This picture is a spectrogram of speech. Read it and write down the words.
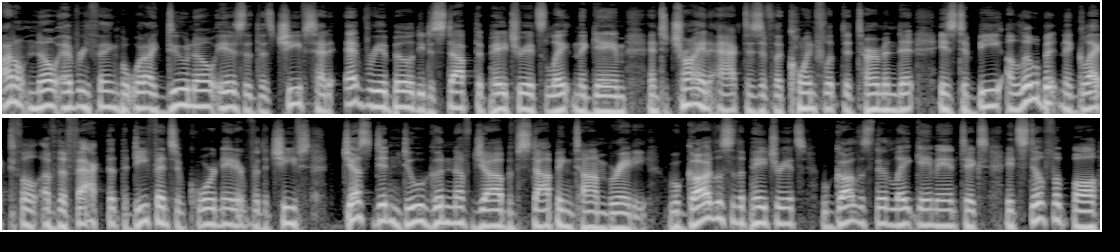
I don't know everything, but what I do know is that the Chiefs had every ability to stop the Patriots late in the game and to try and act as if the coin flip determined it is to be a little bit neglectful of the fact that the defensive coordinator for the Chiefs just didn't do a good enough job of stopping Tom Brady. Regardless of the Patriots, regardless of their late game antics, it's still football,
